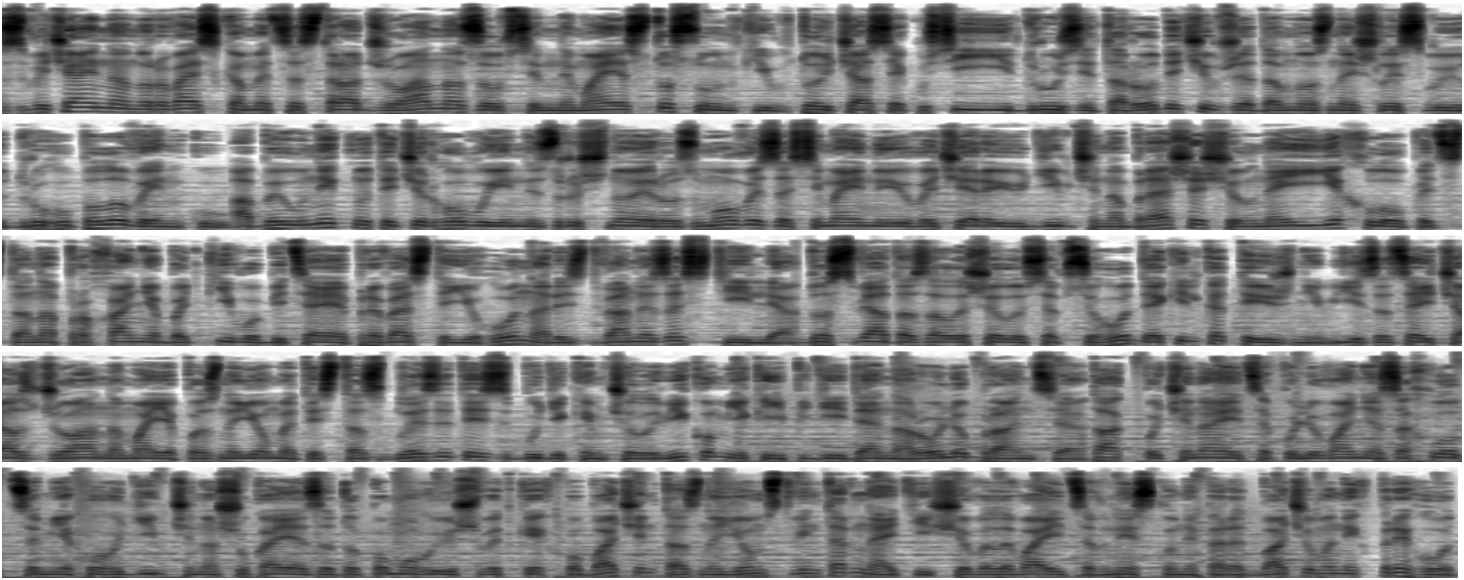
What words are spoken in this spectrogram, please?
Звичайна норвезька медсестра Джоанна зовсім не має стосунків, в той час як усі її друзі та родичі вже давно знайшли свою другу половинку. Аби уникнути чергової незручної розмови за сімейною вечерею дівчина бреше, що в неї є хлопець, та на прохання батьків обіцяє привезти його на різдвяне застілля. До свята залишилося всього декілька тижнів, і за цей час Джоанна має познайомитись та зблизитись з будь-яким чоловіком, який підійде на роль обранця. Так починається полювання за хлопцем, якого дівчина шукає за допомогою швидких побачень та знайомств в інтернеті, що виливається в низку непередбачуваних пригод.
